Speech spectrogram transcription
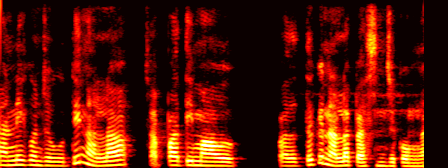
தண்ணி கொஞ்சம் ஊற்றி நல்லா சப்பாத்தி மாவு பதத்துக்கு நல்லா பிசைஞ்சுக்கோங்க.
